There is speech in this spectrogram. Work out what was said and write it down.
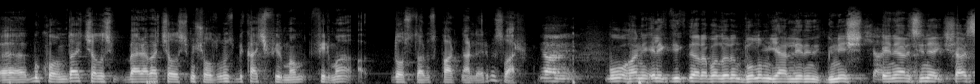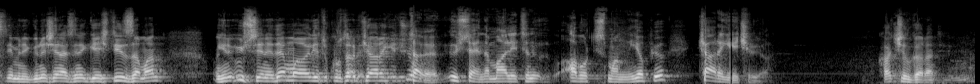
Ee, bu konuda çalış beraber çalışmış olduğumuz birkaç firma firma dostlarımız, partnerlerimiz var. Yani bu hani elektrikli arabaların dolum yerlerini güneş Şarj. enerjisine, şarj sistemine, güneş enerjisine geçtiği zaman yine 3 senede maliyeti kurtarıp kâra geçiyor mu? Tabii 3 senede maliyetini amortismanını yapıyor, kâra geçiriyor. Kaç yıl garantili bunlar?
